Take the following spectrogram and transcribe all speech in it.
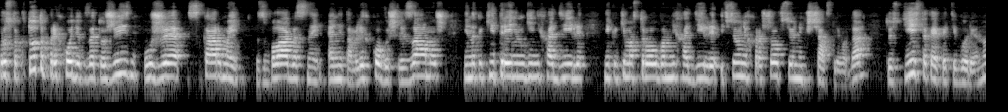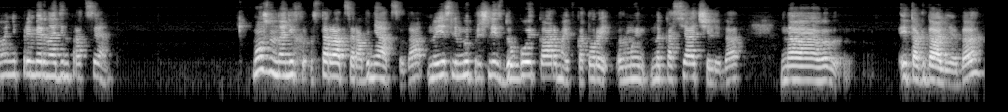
Просто кто-то приходит в эту жизнь уже с кармой, с благостной. Они там легко вышли замуж, ни на какие тренинги не ходили, никаким астрологам не ходили, и все у них хорошо, все у них счастливо. Да? То есть есть такая категория, но они примерно 1%. Можно на них стараться равняться, да, но если мы пришли с другой кармой, в которой мы накосячили, да, на... и так далее, да,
